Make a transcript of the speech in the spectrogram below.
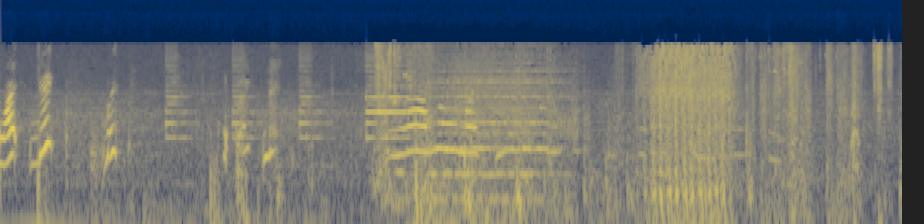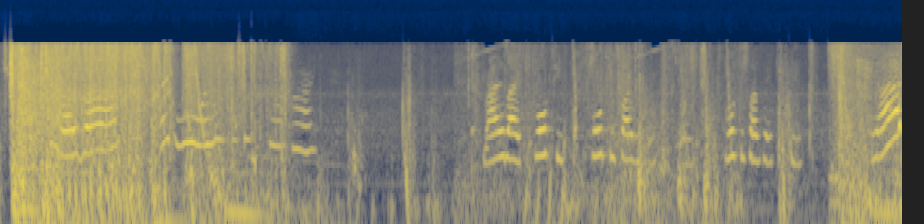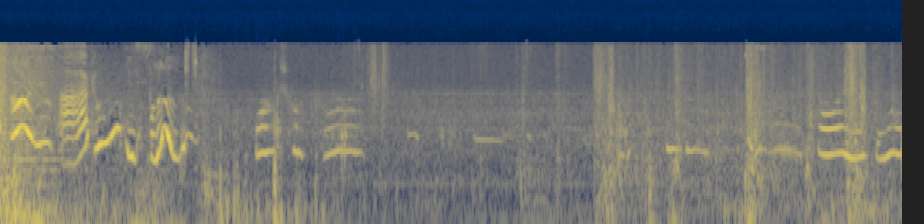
One. Right, like 40, 45, 45 HP. Yes! Oh, I told you, blue. One, two, three. Ah.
